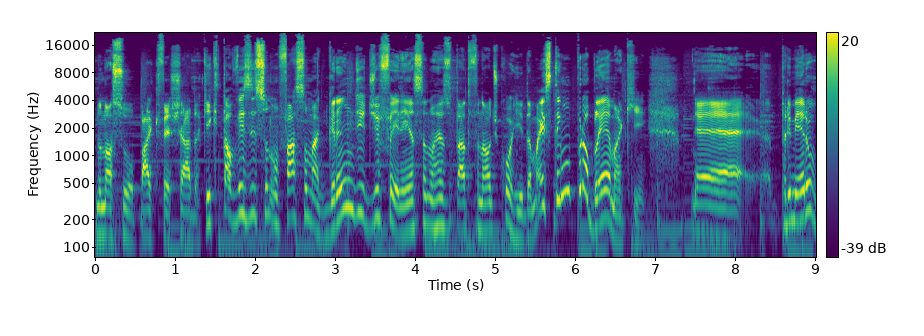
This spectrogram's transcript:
no nosso parque fechado aqui que talvez isso não faça uma grande diferença no resultado final de corrida, mas tem um problema aqui. É, primeiro,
